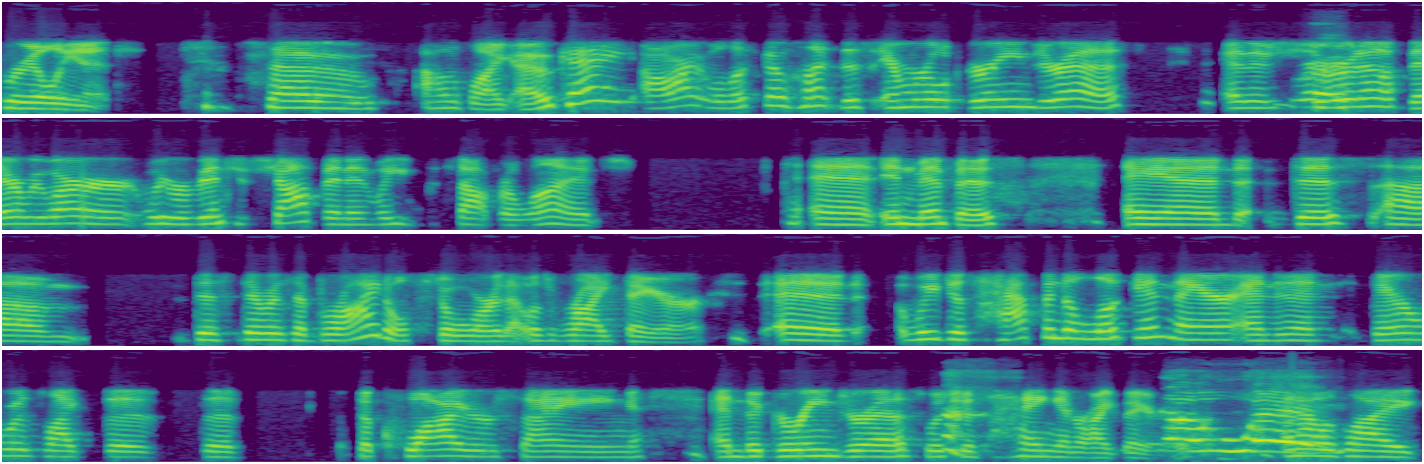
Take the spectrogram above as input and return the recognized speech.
brilliant. So I was like, okay, all right, well, let's go hunt this emerald green dress. And then sure enough, there we were. We were vintage shopping and we stopped for lunch and in Memphis. And this, um, this there was a bridal store that was right there and we just happened to look in there and then there was like the the the choir sang and the green dress was just hanging right there. No way. And I was like,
